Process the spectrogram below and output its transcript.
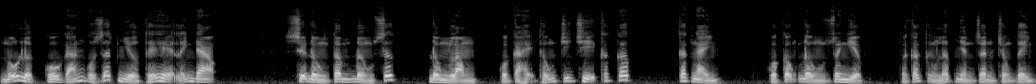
nỗ lực cố gắng của rất nhiều thế hệ lãnh đạo, sự đồng tâm đồng sức, đồng lòng của cả hệ thống chính trị các cấp, các ngành, của cộng đồng doanh nghiệp và các tầng lớp nhân dân trong tỉnh.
